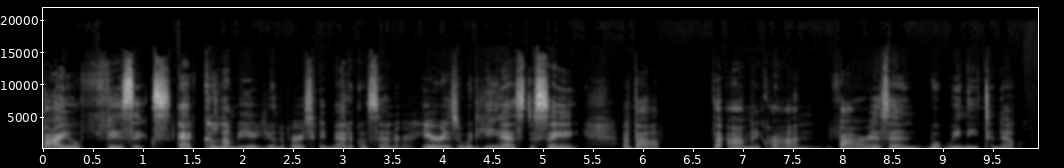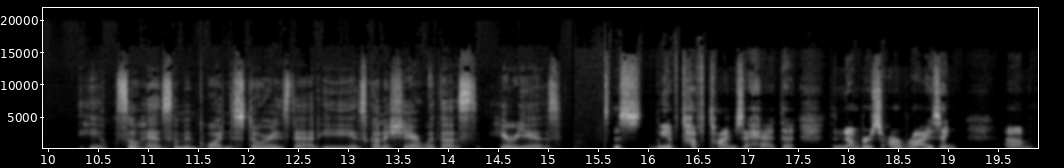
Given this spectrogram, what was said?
Biophysics at Columbia University Medical Center. Here is what he has to say about the Omicron virus and what we need to know. He also has some important stories that he is going to share with us. Here he is. This we have tough times ahead. The the numbers are rising. Um,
